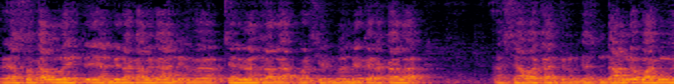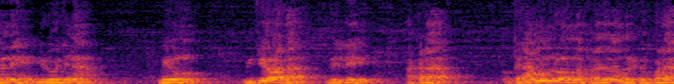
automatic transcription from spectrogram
వేసవకాలంలో అయితే అన్ని రకాలుగా చలివేంద్రాలు ఏర్పాటు చేయడం అనేక రకాల సేవా కార్యక్రమం చేస్తాం దానిలో భాగంగానే ఈ రోజున మేము విజయవాడ వెళ్ళి అక్కడ గ్రామంలో ఉన్న ప్రజలందరికీ కూడా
